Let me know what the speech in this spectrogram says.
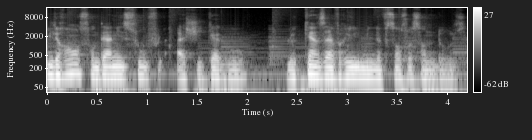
Il rend son dernier souffle à Chicago le 15 avril 1972.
